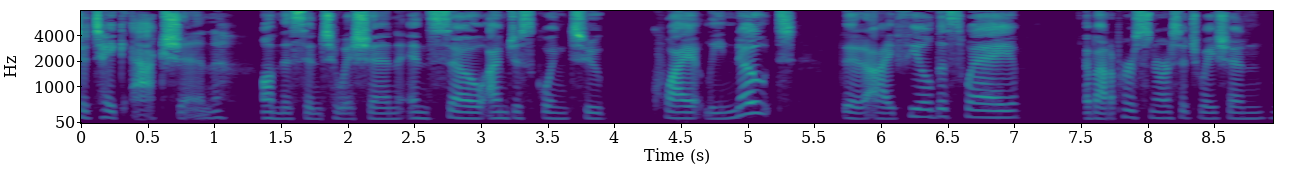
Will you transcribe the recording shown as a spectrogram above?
to take action on this intuition. And so I'm just going to quietly note that I feel this way about a person or a situation,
